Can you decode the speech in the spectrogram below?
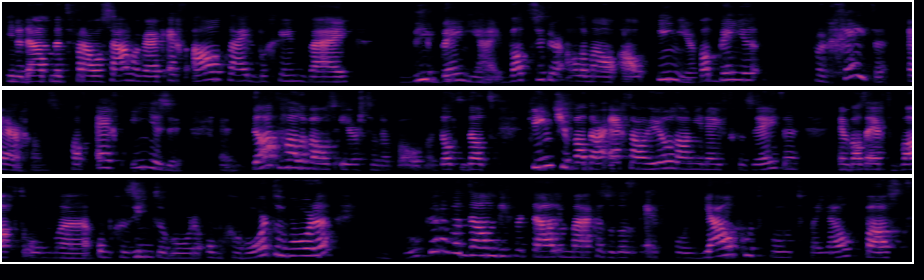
inderdaad met vrouwen samenwerk, echt altijd begin bij wie ben jij? Wat zit er allemaal al in je? Wat ben je vergeten ergens? Wat echt in je zit. En dat halen we als eerste naar boven. Dat, dat kindje wat daar echt al heel lang in heeft gezeten. En wat echt wacht om, eh, om gezien te worden, om gehoord te worden. Hoe kunnen we dan die vertaling maken zodat het echt voor jou goed voelt, bij jou past.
